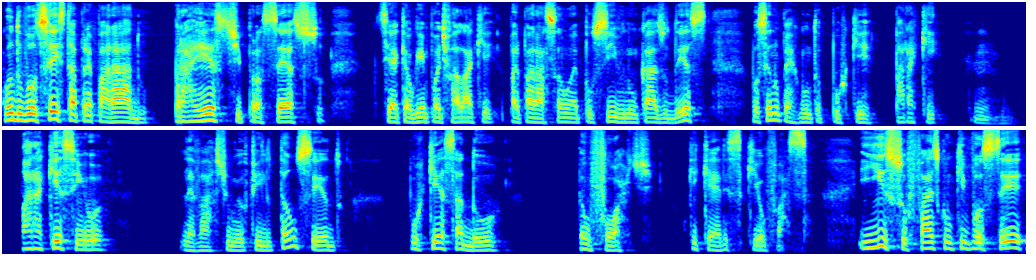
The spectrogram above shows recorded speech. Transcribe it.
Quando você está preparado para este processo, se é que alguém pode falar que preparação é possível num caso desse, você não pergunta por quê, para quê? Uhum. Para que, Senhor, levaste o meu filho tão cedo? Por que essa dor tão forte? O que queres que eu faça? E isso faz com que você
